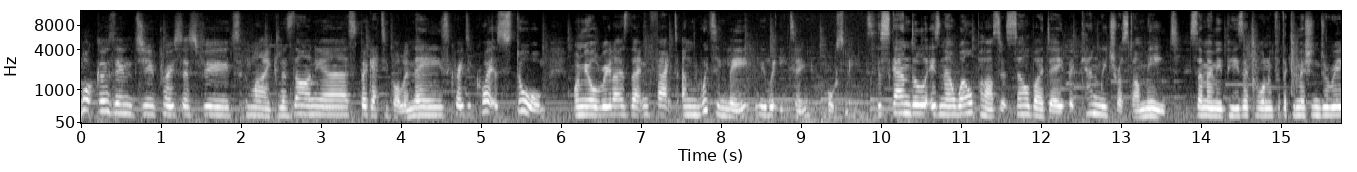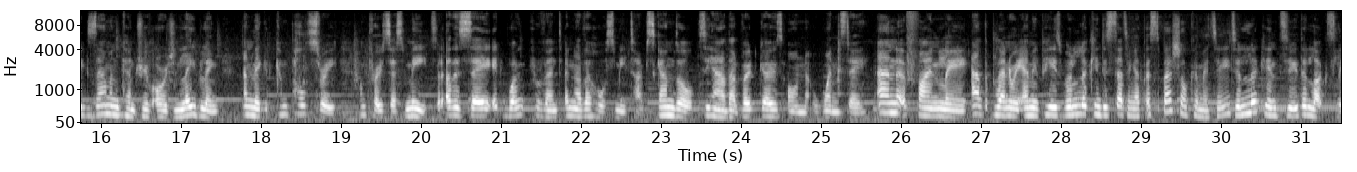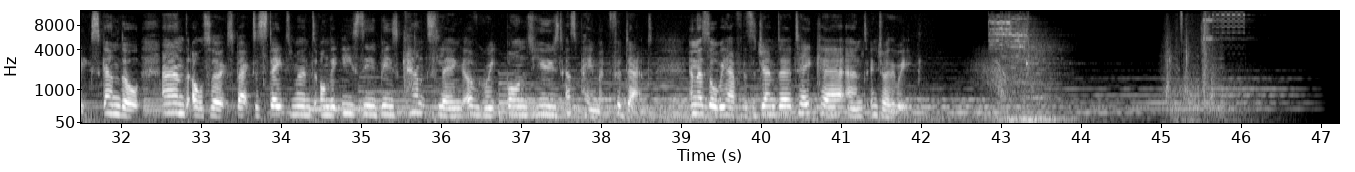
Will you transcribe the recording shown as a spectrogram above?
What goes into processed foods like lasagna, spaghetti bolognese created quite a storm when we all realised that in fact unwittingly we were eating horse meat. The scandal is now well past its sell-by date but can we trust our meat? Some MEPs are calling for the Commission to re-examine country of origin labelling and make it compulsory on processed meat. But others say it won't prevent another horse meat type scandal. See how that vote goes on Wednesday. And finally, at the plenary, MEPs were looking to setting up a special committee to look into the LuxLeaks scandal and also expect a statement on the ECB's cancelling of Greek bonds used as payment for debt. And that's all we have for this agenda. Take care and enjoy the week.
